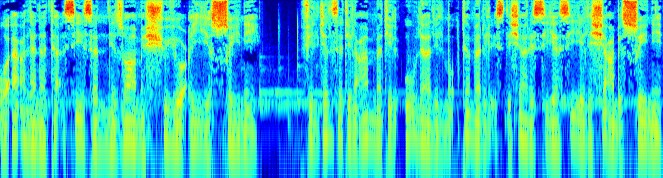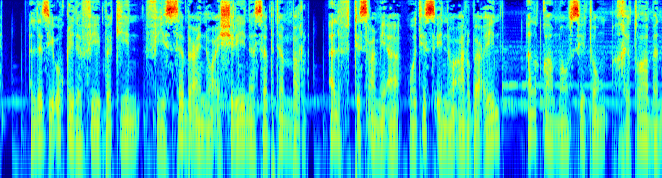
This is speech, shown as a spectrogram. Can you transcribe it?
وأعلن تأسيس النظام الشيوعي الصيني في الجلسة العامة الأولى للمؤتمر الاستشاري السياسي للشعب الصيني الذي أقيد في بكين في 27 سبتمبر 1949 ألقى موسيتونغ خطابا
